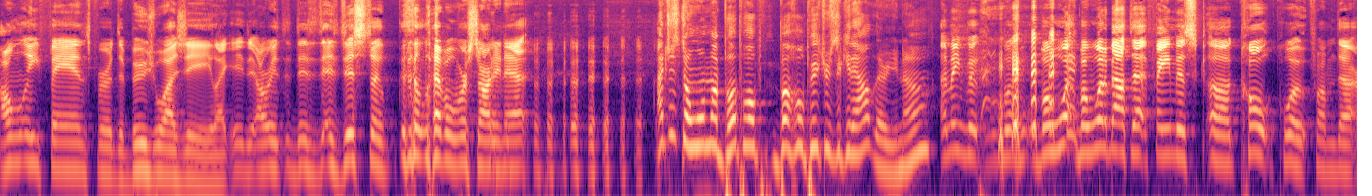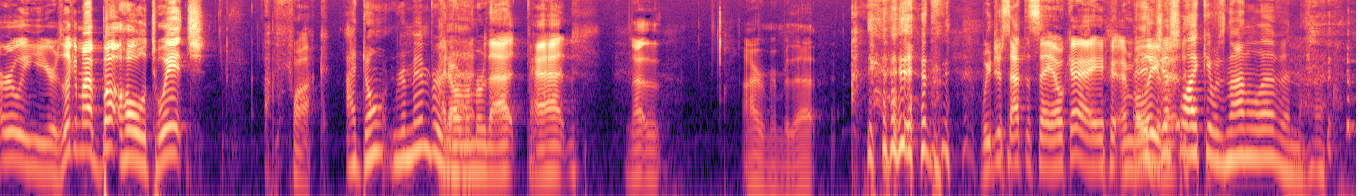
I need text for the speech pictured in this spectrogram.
only fans for the bourgeoisie. Like, it, or is, is, is this the, the level we're starting at? I just don't want my butthole butthole pictures to get out there. You know. I mean, but, but, but what but what about that famous uh, cult quote from the early years? Look at my butthole, Twitch. Fuck. I don't remember. That. I don't remember that, Pat. Not- I remember that. We just have to say okay and It's believe just it. like it was 9/11.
